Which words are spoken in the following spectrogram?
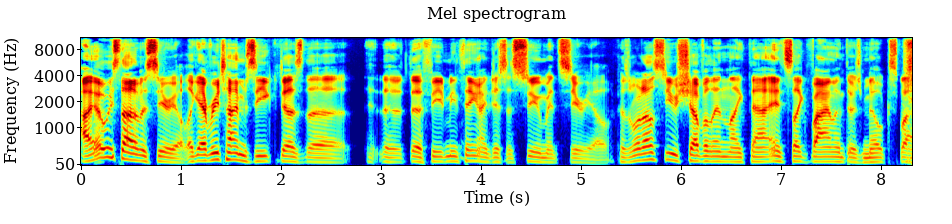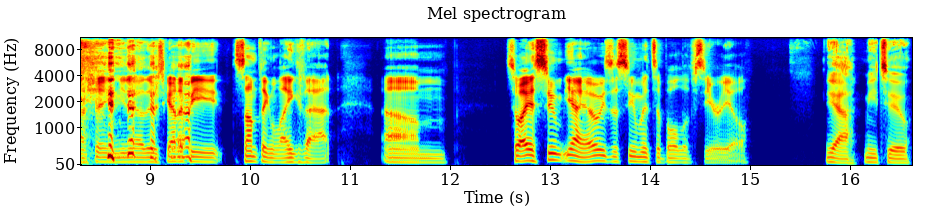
I always thought it was cereal. Like every time Zeke does the the, the feed me thing, I just assume it's cereal. Because what else do you shovel in like that? It's like violent. There's milk splashing. You know, there's got to be something like that. Um, so I assume, yeah, I always assume it's a bowl of cereal. Yeah, me too.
